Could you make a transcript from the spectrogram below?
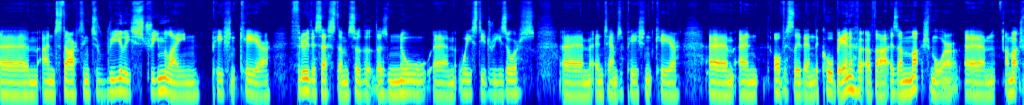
um, and starting to really streamline patient care through the system so that there's no um, wasted resource um, in terms of patient care. Um, and obviously, then the co benefit of that is a much more, um, a much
